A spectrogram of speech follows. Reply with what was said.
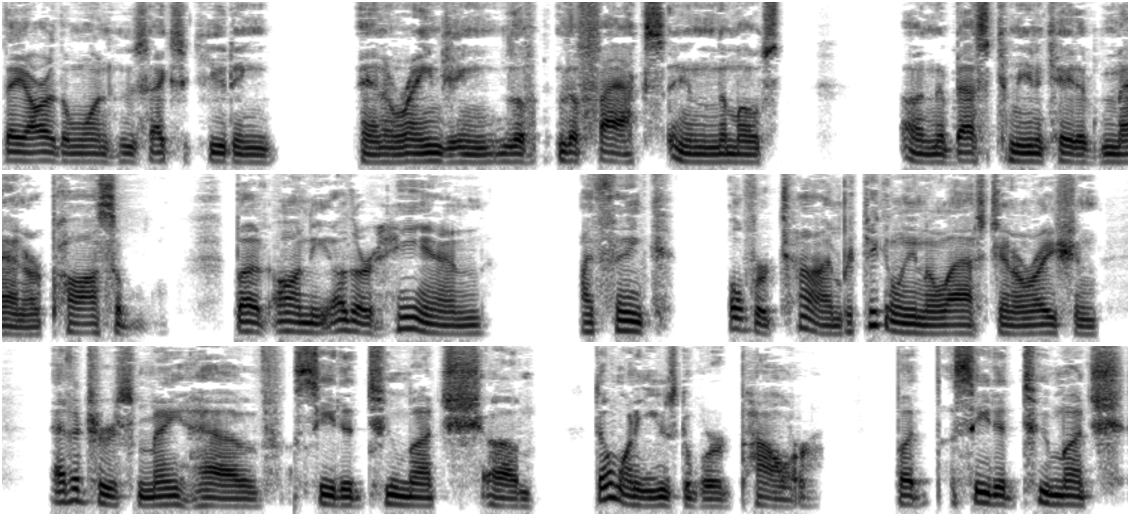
They are the one who's executing and arranging the, the facts in the most, uh, in the best communicative manner possible. But on the other hand, I think over time, particularly in the last generation, editors may have ceded too much, um, don't want to use the word power, but ceded too much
